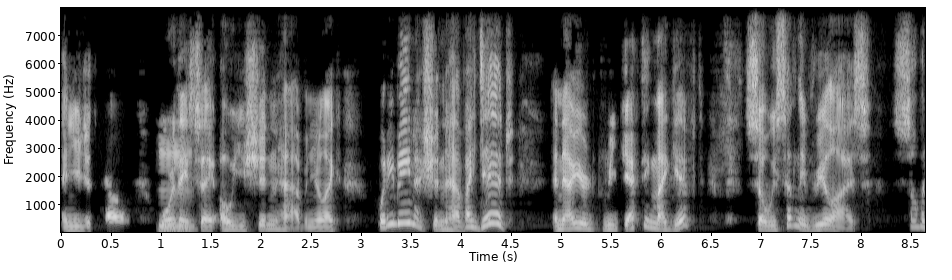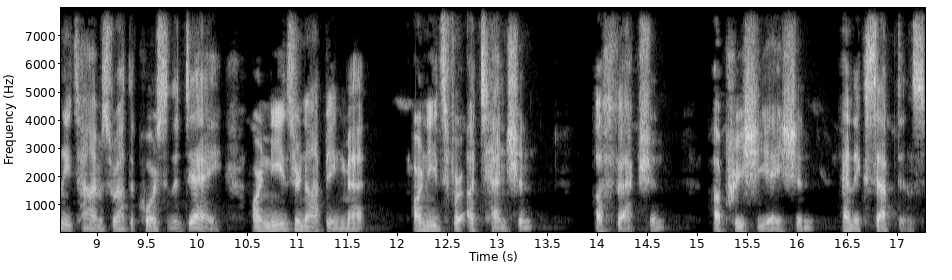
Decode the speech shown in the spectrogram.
And you just go, mm. or they mm. say, Oh, you shouldn't have. And you're like, What do you mean I shouldn't have? I did. And now you're rejecting my gift. So we suddenly realize so many times throughout the course of the day, our needs are not being met. Our needs for attention, affection, appreciation, and acceptance.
